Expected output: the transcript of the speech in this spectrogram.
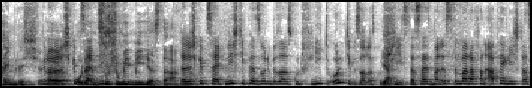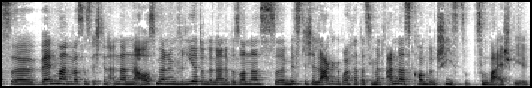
heimlich genau, dadurch äh, oder halt in nicht, Social Media Star. Dadurch genau. gibt's halt nicht die Person, die besonders gut fliegt und die besonders gut ja. schießt. Das heißt, man ist immer davon abhängig, dass äh, wenn man, was weiß ich, den anderen ausmanövriert und in eine besonders äh, missliche Lage gebracht hat, dass jemand anders kommt und schießt, so, zum Beispiel.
